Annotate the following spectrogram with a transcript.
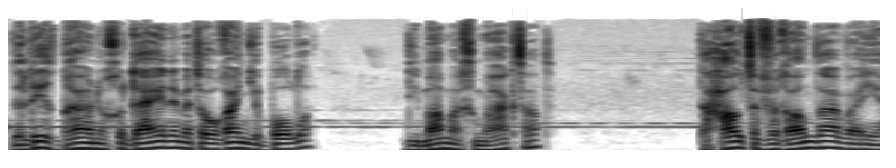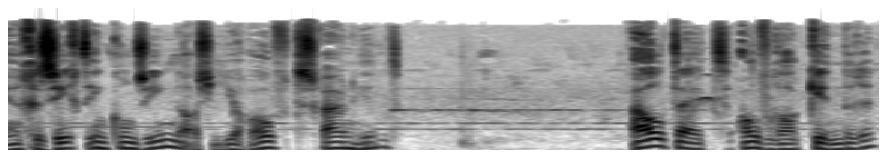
De lichtbruine gordijnen met de oranje bollen... die mama gemaakt had. De houten veranda waar je een gezicht in kon zien... als je je hoofd schuin hield. Altijd overal kinderen.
